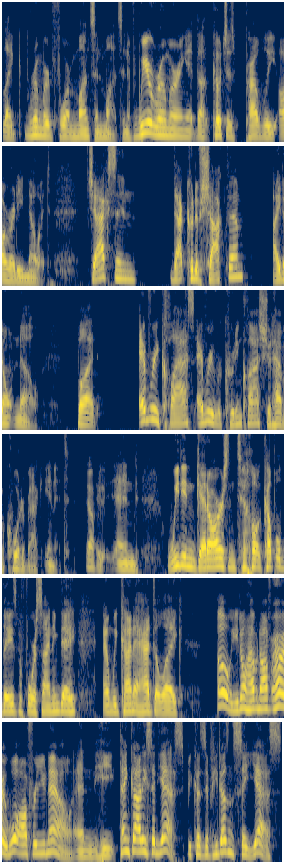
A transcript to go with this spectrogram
like rumored for months and months. And if we're rumoring it, the coaches probably already know it. Jackson, that could have shocked them. I don't know. But every class, every recruiting class should have a quarterback in it. Yeah. And we didn't get ours until a couple days before signing day. And we kind of had to like, oh, you don't have an offer? All right, we'll offer you now. And he, thank God he said yes, because if he doesn't say yes,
